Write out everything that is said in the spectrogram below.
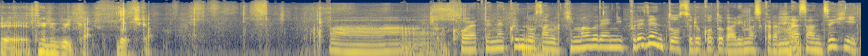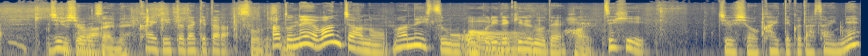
えー、手ぬぐいかどっちかあこうやってね工藤さんが気まぐれにプレゼントをすることがありますから、皆さんぜひ住所は書いていただけたら、あとねワンちゃんの万年筆もお送りできるので、はい、ぜひ住所を書いてくださいね。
